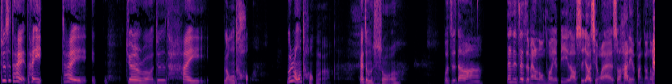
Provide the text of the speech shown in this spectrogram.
就是太太太 general，就是太笼统，不是笼统啊，该怎么说？我知道啊，但是再怎么样笼统，也比老师邀请我来的时候，他连反纲都没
